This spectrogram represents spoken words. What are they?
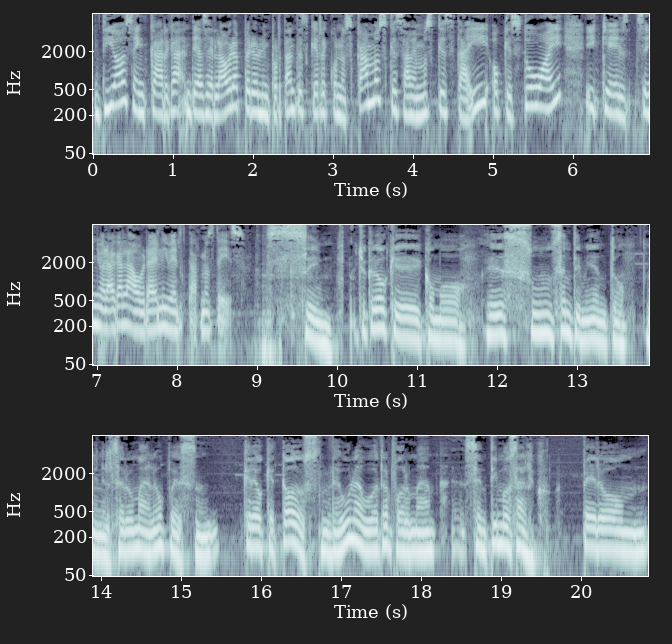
Dios se encarga de hacer la obra, pero lo importante es que reconozcamos que sabemos que está ahí o que estuvo ahí y que el Señor haga la obra de libertarnos de eso. Sí, yo creo que como es un sentimiento en el ser humano, pues creo que todos de una u otra forma sentimos algo. Pero mm,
